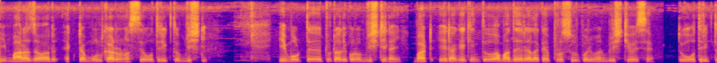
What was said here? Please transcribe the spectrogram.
এই মারা যাওয়ার একটা মূল কারণ হচ্ছে অতিরিক্ত বৃষ্টি। এই মুহূর্তে টোটালি কোনো বৃষ্টি নাই, বাট এর আগে কিন্তু আমাদের এলাকায় প্রচুর পরিমাণ বৃষ্টি হয়েছে। তো অতিরিক্ত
